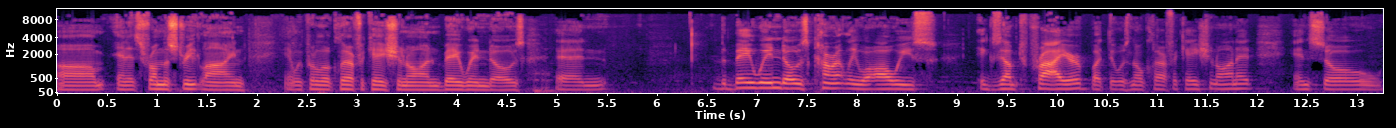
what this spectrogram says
um, and it's from the street line. And we put a little clarification on bay windows. And the bay windows currently were always exempt prior, but there was no clarification on it. And so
